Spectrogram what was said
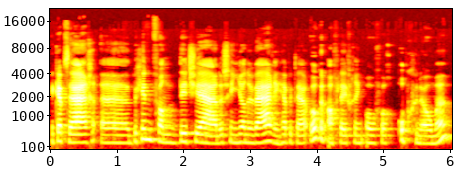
Ik heb daar uh, begin van dit jaar, dus in januari, heb ik daar ook een aflevering over opgenomen.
